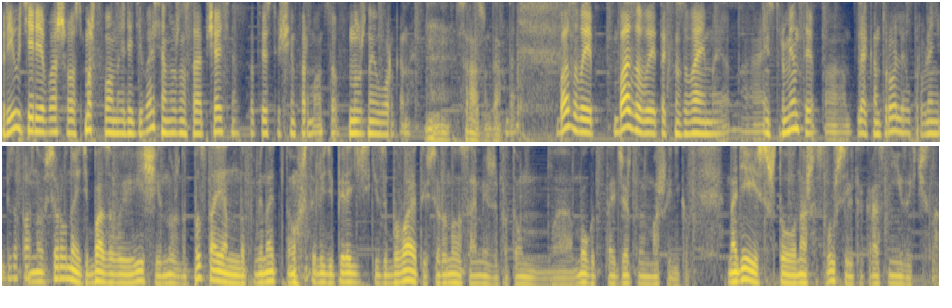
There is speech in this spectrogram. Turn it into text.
При утере вашего смартфона или девайса нужно сообщать соответствующую информацию в нужные органы. Мгм, сразу, да. Базовые, базовые так называемые а, инструменты а, для контроля управления безопасностью. Но все равно эти базовые вещи нужно постоянно напоминать, потому что люди периодически забывают и все равно сами же потом а, могут стать жертвами мошенников. Надеюсь, что наши слушатели как раз не из их числа.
